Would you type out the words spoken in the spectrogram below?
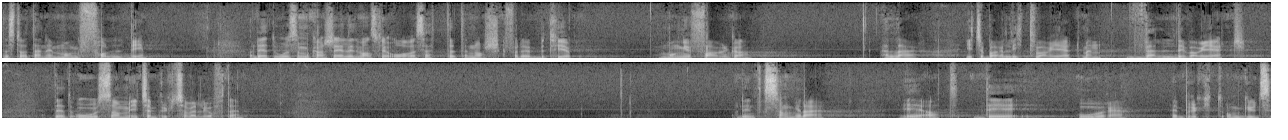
Det står at den er mangfoldig. Og Det er et ord som kanskje er litt vanskelig å oversette til norsk, for det betyr mange farger. Eller ikke bare litt variert, men veldig variert. Det er et ord som ikke er brukt så veldig ofte. Og Det interessante der er at det ordet er brukt om Guds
